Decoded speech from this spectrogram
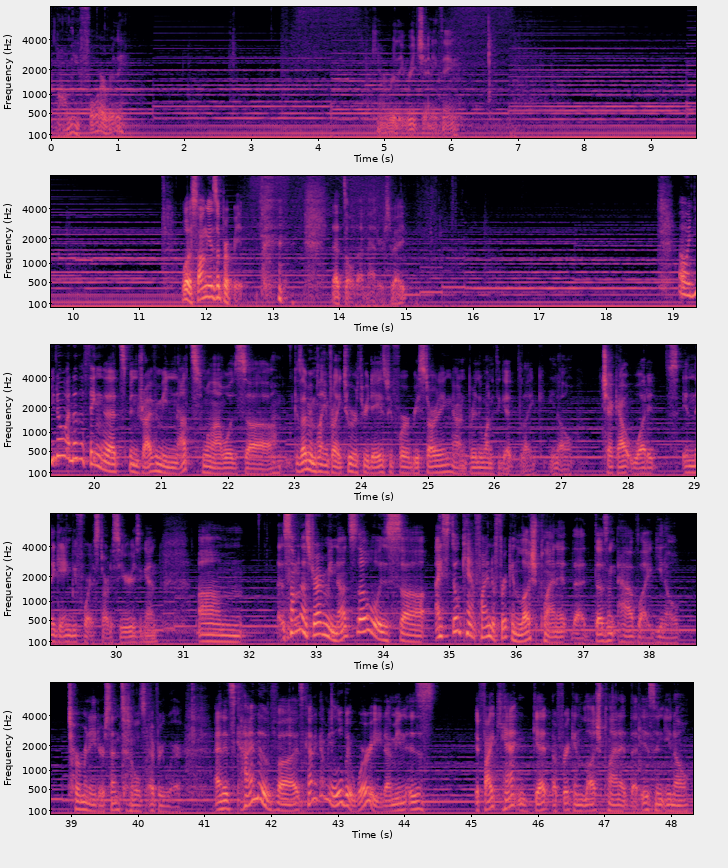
Only four, really? Can't really reach anything. Well, the song is appropriate. That's all that matters, right? Oh, and you know another thing that's been driving me nuts when I was, because uh, I've been playing for like two or three days before restarting. I really wanted to get like, you know, check out what it's in the game before I start a series again. Um, something that's driving me nuts though is uh, I still can't find a freaking lush planet that doesn't have like you know Terminator Sentinels everywhere, and it's kind of uh, it's kind of got me a little bit worried. I mean, is if I can't get a freaking lush planet that isn't you know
